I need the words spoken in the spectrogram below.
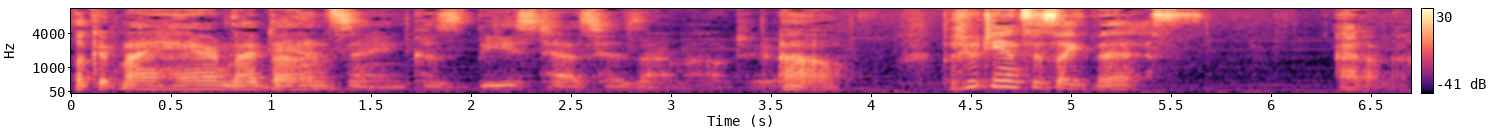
Look at my hair and my bones. Dancing, because Beast has his arm out too. Oh. But who dances like this? I don't know.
